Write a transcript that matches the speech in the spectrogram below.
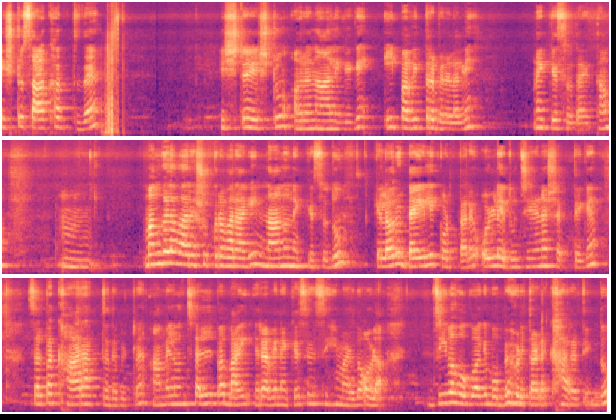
ಇಷ್ಟು ಸಾಕಾಗ್ತದೆ. ಇಷ್ಟೇ ಇಷ್ಟು ಅವರ ನಾಲಿಗೆಗೆ ಈ ಪವಿತ್ರ ಬೆರಳಲ್ಲಿ ನೆಕ್ಕಿಸೋದಾಯ್ತಾ? ಮಂಗಳವಾರ, ಶುಕ್ರವಾರ ಆಗಿ ನಾನು ನೆಕ್ಕಿಸೋದು. ಕೆಲವರು ಡೈಲಿ ಕೊಡ್ತಾರೆ ಒಳ್ಳೆಯದು ಜೀರ್ಣಶಕ್ತಿಗೆ. ಸ್ವಲ್ಪ ಖಾರ ಆಗ್ತದೆ ಬಿಟ್ಟರೆ ಆಮೇಲೆ ಒಂದು ಸ್ವಲ್ಪ ಬಾಯಿ ರವೆನ ಕೆಸಿ ಸಿಹಿ ಮಾಡೋದು ಅವಳ. ಜೀವ ಹೋಗುವಾಗೆ ಬೊಬ್ಬೆ ಹೊಡಿತಾಳೆ ಖಾರ ತಿಂದು.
